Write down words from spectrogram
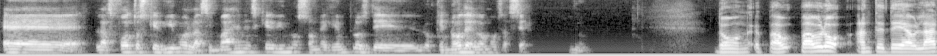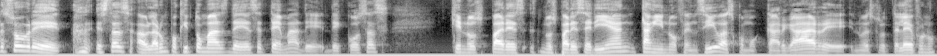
eh, las fotos que vimos, las imágenes que vimos son ejemplos de lo que no debemos hacer. Don Pablo, antes de hablar sobre estas, hablar un poquito más de ese tema, de, de cosas que nos, nos parecerían tan inofensivas como cargar eh, nuestro teléfono.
